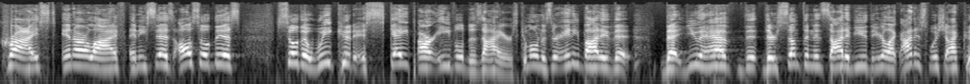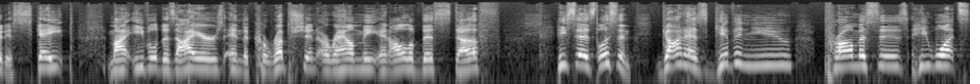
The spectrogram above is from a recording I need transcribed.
Christ in our life. And he says also this so that we could escape our evil desires. Come on, is there anybody that that you have that there's something inside of you that you're like, I just wish I could escape my evil desires and the corruption around me and all of this stuff? He says, listen, God has given you promises. He wants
